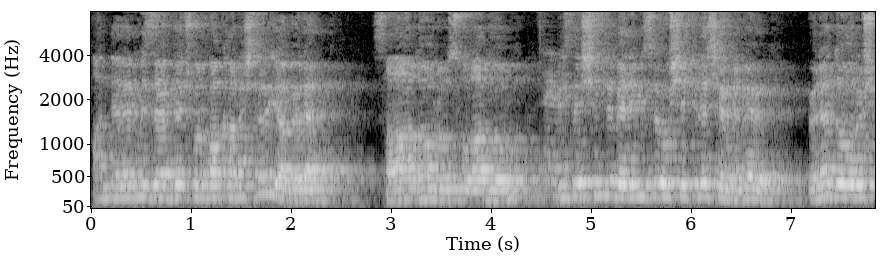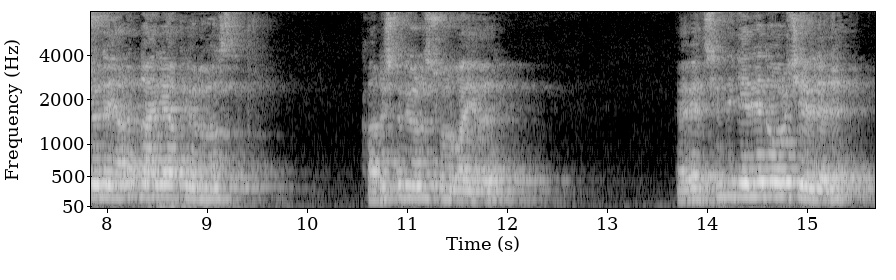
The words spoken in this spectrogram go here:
annelerimiz evde çorba karıştırır ya böyle sağa doğru sola doğru. Evet. Biz de şimdi belimizi o şekilde çevirelim. Evet. Öne doğru şöyle yarım daire yapıyoruz. Karıştırıyoruz çorbayı. Evet, şimdi geriye doğru çevirelim.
